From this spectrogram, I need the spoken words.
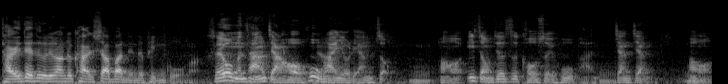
台积电这个地方就看下半年的苹果嘛。所以我们常常讲哦，护盘有两种，嗯。哦，一种就是口水护盘，讲讲哦，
